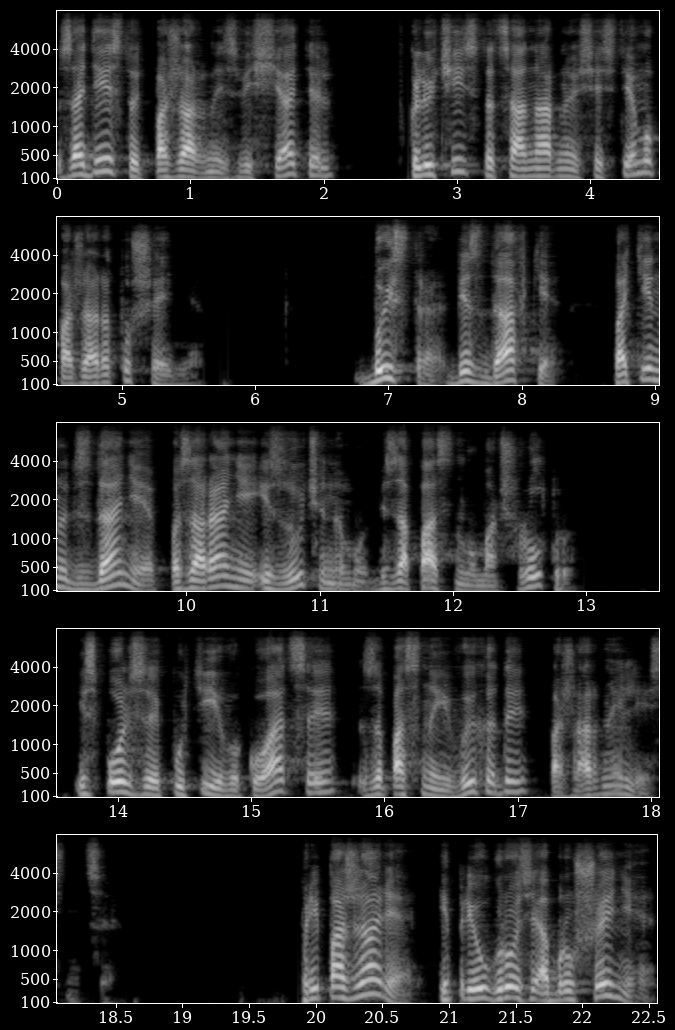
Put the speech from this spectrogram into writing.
задействовать пожарный извещатель, включить стационарную систему пожаротушения. Быстро, без давки, покинуть здание по заранее изученному безопасному маршруту, используя пути эвакуации, запасные выходы, пожарные лестницы. При пожаре и при угрозе обрушения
